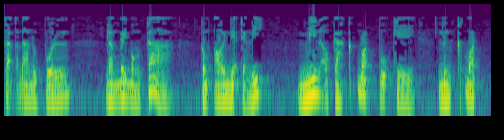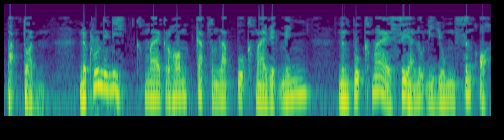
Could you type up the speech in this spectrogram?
សក្តានុពល ដើម្បីបង្ការកុំឲ្យអ្នកទាំងនេះ មានឱកាសក្បត់ពួកគេនិងក្បត់បាក់ទន់នៅខ្លួននេះខ្មែរក្រហមកាប់សម្លាប់ពួកខ្មែរវៀតមីងនិងពួកខ្មែរស៊ីអនុនិយមសឹងអស់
